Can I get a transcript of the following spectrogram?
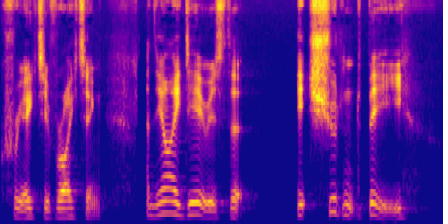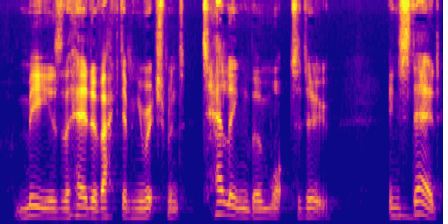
creative writing. And the idea is that it shouldn't be me as the head of academic enrichment telling them what to do. Instead,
